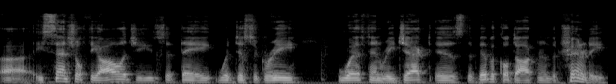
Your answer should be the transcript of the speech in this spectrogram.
uh, essential theologies that they would disagree with and reject is the biblical doctrine of the Trinity.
